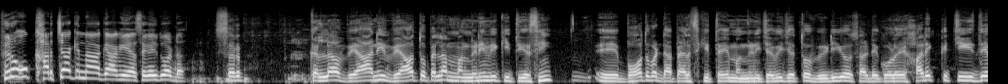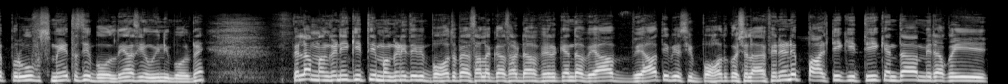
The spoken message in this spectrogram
ਫਿਰ ਉਹ ਖਰਚਾ ਕਿੰਨਾ ਆ ਗਿਆ ਸੀਗਾ ਜੀ ਤੁਹਾਡਾ? ਸਰ, ਕੱਲਾ ਵਿਆਹ ਨਹੀਂ, ਵਿਆਹ ਤੋਂ ਪਹਿਲਾਂ ਮੰਗਣੀ ਵੀ ਕੀਤੀ ਅਸੀਂ। ਇਹ ਬਹੁਤ ਵੱਡਾ ਪੈਲਸ ਕੀਤਾ ਇਹ ਮੰਗਣੀ ਚ ਵੀ। ਜਿੱਤੋਂ ਵੀਡੀਓ ਸਾਡੇ ਕੋਲੇ ਹਰ ਇੱਕ ਚੀਜ਼ ਦੇ ਪ੍ਰੂਫ ਸਮੇਤ ਅਸੀਂ ਬੋਲਦੇ ਹਾਂ, ਅਸੀਂ ਉਹੀ ਨਹੀਂ ਬੋਲ ਰਹੇ ਪਹਿਲਾਂ ਮੰਗਣੀ ਕੀਤੀ, ਮੰਗਣੀ ਤੇ ਵੀ ਬਹੁਤ ਪੈਸਾ ਲੱਗਾ ਸਾਡਾ, ਫਿਰ ਕਹਿੰਦਾ ਵਿਆਹ ਵਿਆਹ ਤੇ ਵੀ ਅਸੀਂ ਬਹੁਤ ਕੁਝ ਲਾਇਆ, ਫਿਰ ਇਹਨੇ ਪਾਰਟੀ ਕੀਤੀ, ਕਹਿੰਦਾ ਮੇਰਾ ਕੋਈ,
